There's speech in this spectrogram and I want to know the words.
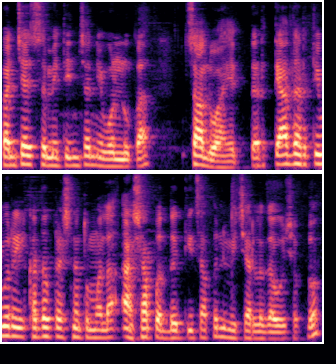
पंचायत समितींच्या निवडणुका चालू आहेत. तर त्या धर्तीवर एखादा प्रश्न तुम्हाला अशा पद्धतीचा पण विचारला जाऊ शकतो.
